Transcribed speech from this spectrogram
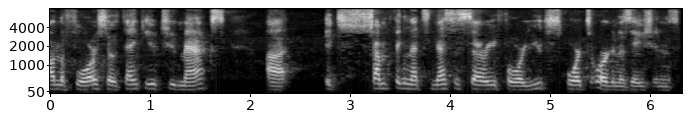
on the floor. So, thank you to Max. Uh, it's something that's necessary for youth sports organizations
